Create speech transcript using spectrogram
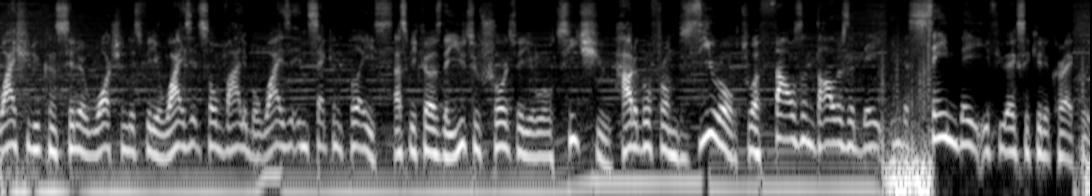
Why should you consider watching this video? Why is it so valuable? Why is it in second place? That's because the YouTube Shorts video will teach you how to go from zero to a thousand dollars a day in the same day if you execute it correctly.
